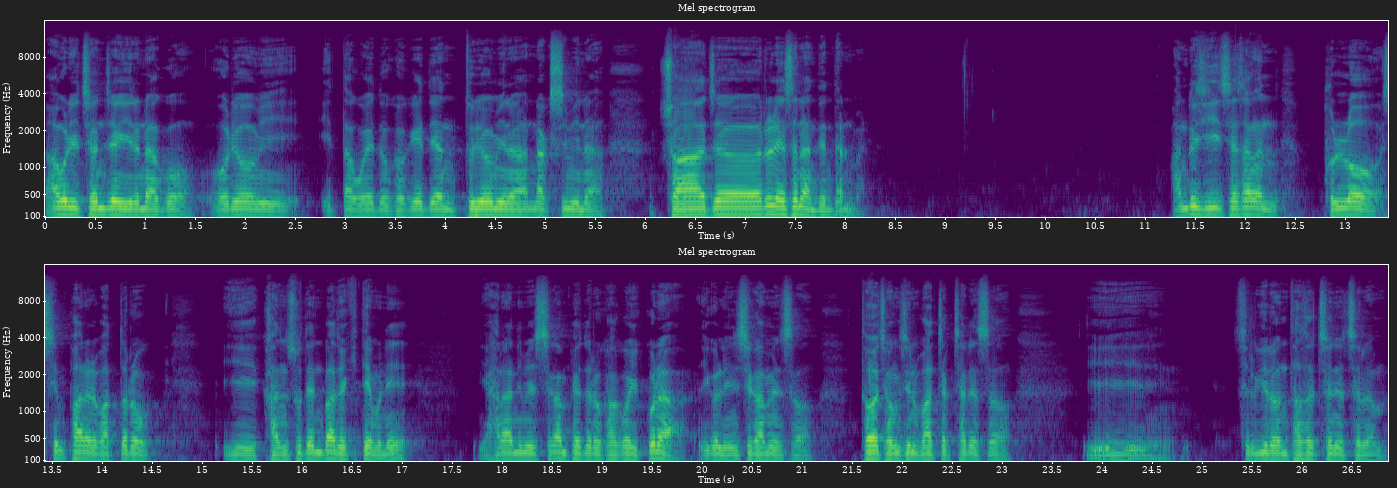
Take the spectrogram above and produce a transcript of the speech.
아무리 전쟁이 일어나고 어려움이 있다고 해도 거기에 대한 두려움이나 낙심이나 좌절을 해서는 안 된다는 말. 반드시 이 세상은 불로 심판을 받도록 이 간수된 바 됐기 때문에 하나님의 시간표대로 가고 있구나 이걸 인식하면서 더 정신을 바짝 차려서 이 슬기로운 다섯 처녀처럼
